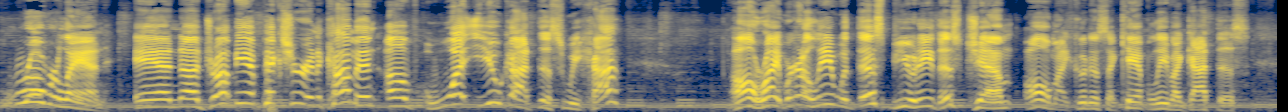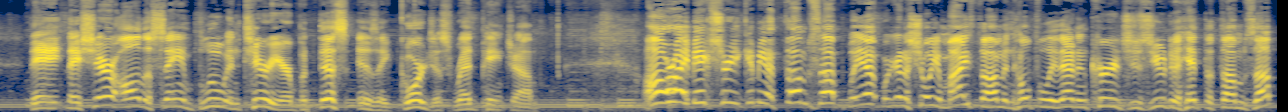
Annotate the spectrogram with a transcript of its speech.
Roverland and uh, drop me a picture and a comment of what you got this week, huh? All right, we're going to leave with this beauty, this gem. Oh my goodness, I can't believe I got this. They, they share all the same blue interior, but this is a gorgeous red paint job. All right, make sure you give me a thumbs up. Yeah, we're going to show you my thumb, and hopefully that encourages you to hit the thumbs up.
